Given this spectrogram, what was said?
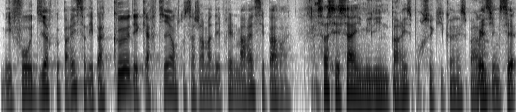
Mais il faut dire que Paris, ce n'est pas que des quartiers entre Saint-Germain-des-Prés et le Marais, c'est pas vrai. Ça, c'est ça, Emily in Paris, pour ceux qui connaissent pas. Oui, c'est une, série,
